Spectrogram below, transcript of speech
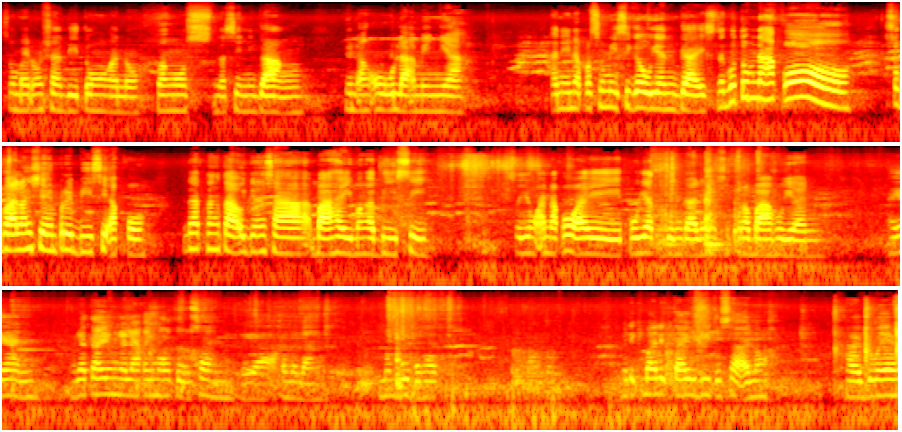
So mayroon siya ditong ano bangus na sinigang. Yun ang uulamin niya. Kanina pa sumisigaw yan guys. Nagutom na ako! So nga lang syempre busy ako. Lahat ng tao dyan sa bahay mga busy so yung anak ko ay puyat din galing sa trabaho yan ayan wala tayong lalaking mautusan kaya ako na lang magbubuhat. Balik-balik tayo dito sa ano, hardware.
